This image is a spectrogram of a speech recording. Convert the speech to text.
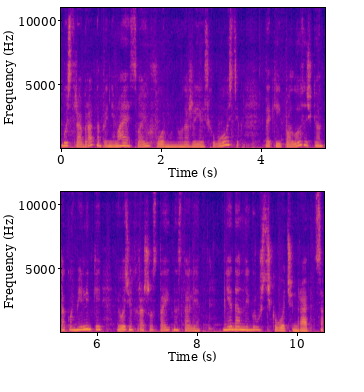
Быстро обратно принимает свою форму. У него даже есть хвостик, такие полосочки. Он такой миленький и очень хорошо стоит на столе. Мне данная игрушечка очень нравится.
